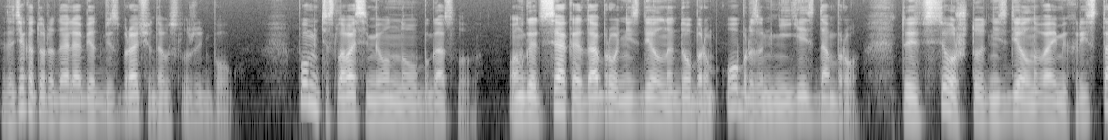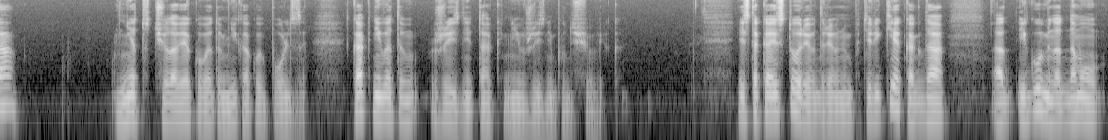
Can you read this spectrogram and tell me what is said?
это те, которые дали обет безбрачия, дабы служить Богу. Помните слова Симеона Нового Богослова? Он говорит, всякое добро, не сделанное добрым образом, не есть добро. То есть все, что не сделано во имя Христа, нет человеку в этом никакой пользы. Как ни в этом жизни, так ни в жизни будущего века. Есть такая история в Древнем Патерике, когда игумен одному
